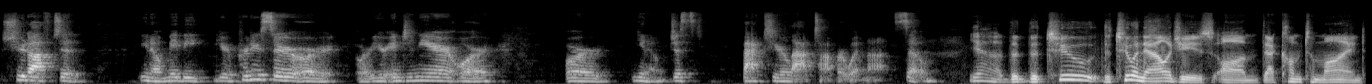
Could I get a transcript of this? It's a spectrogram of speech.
shoot off to you know maybe your producer or or your engineer or or you know just back to your laptop or whatnot. So yeah the the two the two analogies um, that come to mind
